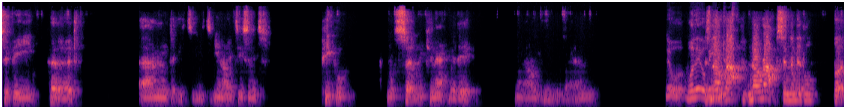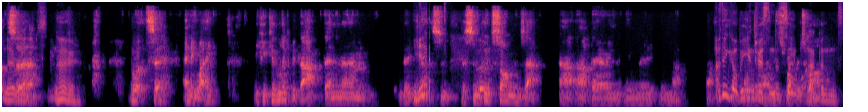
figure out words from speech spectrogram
to be heard, and it, it, you know it isn't. People will certainly connect with it, you know. Um, well, it'll there's be no rap, no raps in the middle, but No, uh, no. but uh, anyway, if you can live with that, then um, the, you know, Yeah. there's some, there's some Look- good songs out, out out there in in the in that. that I think it'll be interesting to see what happens.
